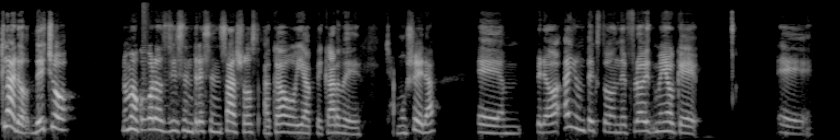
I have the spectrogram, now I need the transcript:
Claro, de hecho, no me acuerdo si es en tres ensayos, acá voy a pecar de chamullera, eh, pero hay un texto donde Freud medio que eh,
